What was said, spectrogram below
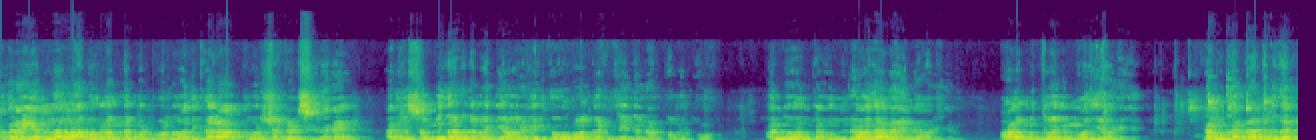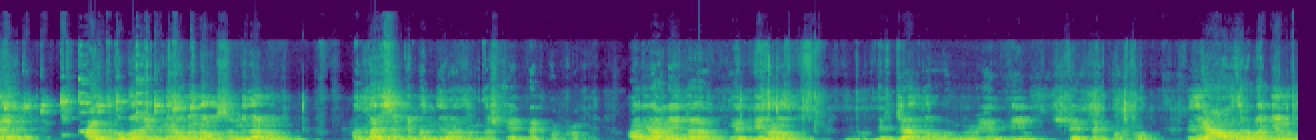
ಅದರ ಎಲ್ಲ ಲಾಭಗಳನ್ನು ಪಟ್ಕೊಂಡು ಅಧಿಕಾರ ಹತ್ತು ವರ್ಷ ನಡೆಸಿದ್ದಾರೆ ಆದರೆ ಸಂವಿಧಾನದ ಬಗ್ಗೆ ಅವರಿಗೆ ಗೌರವ ಘನತೆಯಿಂದ ನಡ್ಕೋಬೇಕು. ಅನ್ನುವಂಥ ಒಂದು ವ್ಯವಧಾನ ಇಲ್ಲ ಅವರಿಗೆ. ಬಹಳ ಮುಖ್ಯವಾಗಿ ಮೋದಿ ಅವರಿಗೆ ನಮ್ಮ ಕರ್ನಾಟಕದಲ್ಲೇ ಅನಂತಕುಮಾರ್ ಹೆಗಡೆ ಅವರು ನಾವು ಸಂವಿಧಾನ ಬದಲಾಯಿಸಕ್ಕೆ ಬಂದಿರೋದಂತ ಸ್ಟೇಟ್ಮೆಂಟ್ ಕೊಟ್ಟರು ಹಾಗೆ ಅನೇಕ ಎಂ ಪಿಗಳು ಮಿರ್ಜಾ ಅಂತ ಒಂದು ಎಂ ಪಿ ಸ್ಟೇಟ್ಮೆಂಟ್ ಕೊಟ್ಟರು ಇದು ಯಾವುದ್ರ ಬಗ್ಗೆನೂ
